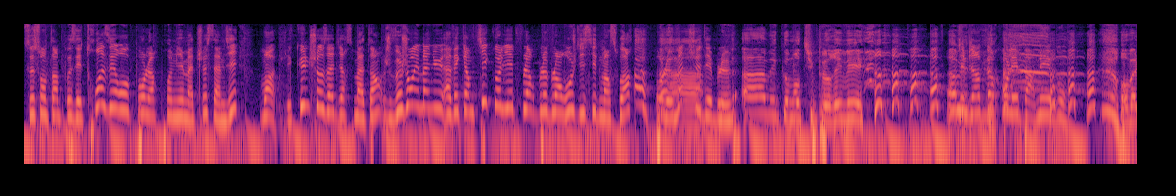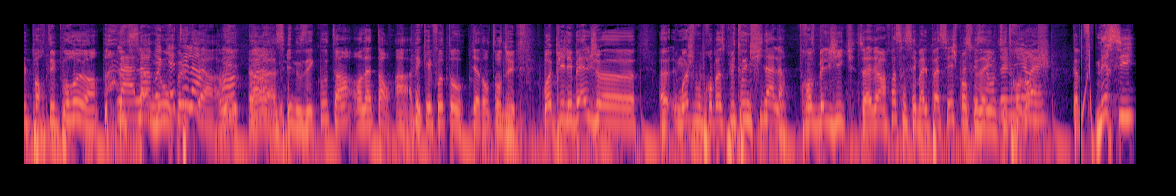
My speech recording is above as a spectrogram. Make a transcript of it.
se sont imposés 3-0 pour leur premier match samedi. Moi, j'ai qu'une chose à dire ce matin. Je veux Jean et Manu avec un petit collier de fleurs bleu-blanc-rouge d'ici demain soir pour le match des Bleus. Ah, mais comment tu peux rêver? J'ai bien peur qu'on l'ait pas, mais bon. On va le porter pour eux, hein. La- Ça, la nous, on requête peut le est là, faire. hein, Oui, voilà. voilà, s'ils nous écoutent, hein, on attend, hein, avec les photos, bien entendu. Bon, et puis les Belges, euh, euh, moi je vous propose plutôt une finale. France-Belgique. Ça, La dernière fois, ça s'est mal passé. Je pense Ah, que vous avez une petite demi, revanche. Comme- Merci,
